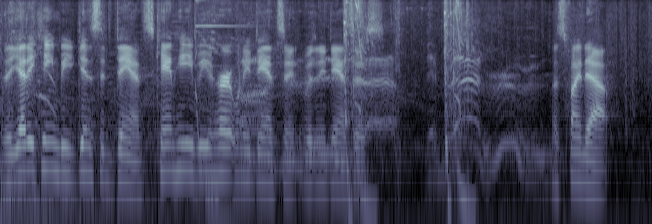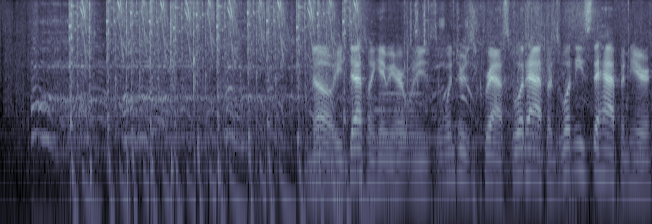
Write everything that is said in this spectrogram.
The Yeti King begins to dance. Can he be hurt when he dances? When he dances? Let's find out. No, he definitely can't be hurt when he's Winter's Grasp. What happens? What needs to happen here?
